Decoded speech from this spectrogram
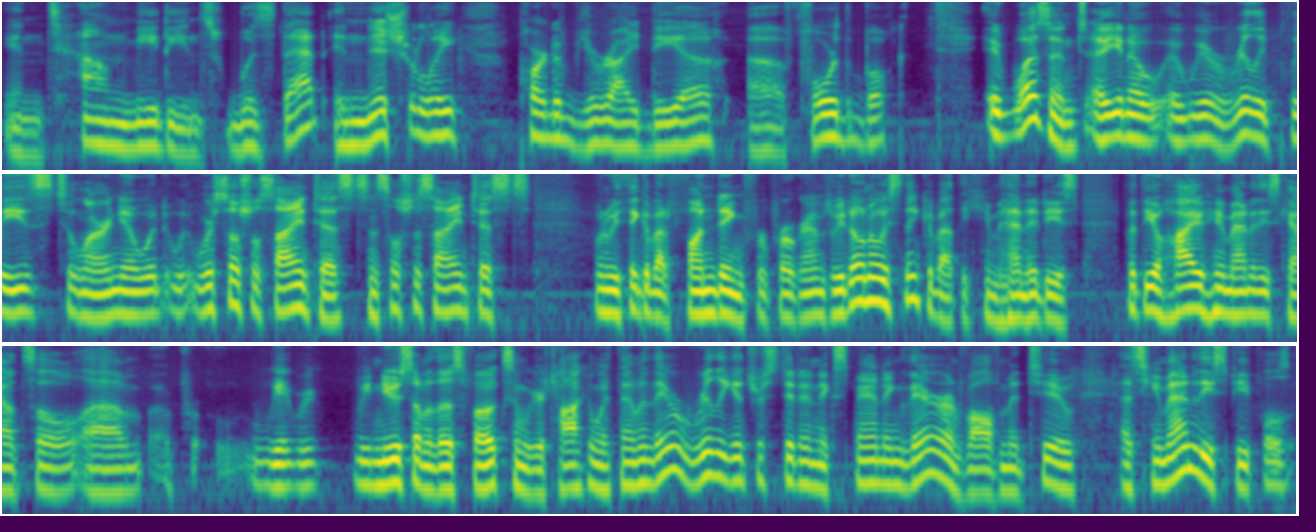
in town meetings. Was that initially part of your idea uh, for the book? It wasn't. Uh, you know, we were really pleased to learn. You know, we're social scientists, and social scientists when we think about funding for programs, we don't always think about the humanities. But the Ohio Humanities Council, um, we, we, we knew some of those folks and we were talking with them, and they were really interested in expanding their involvement too as humanities people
